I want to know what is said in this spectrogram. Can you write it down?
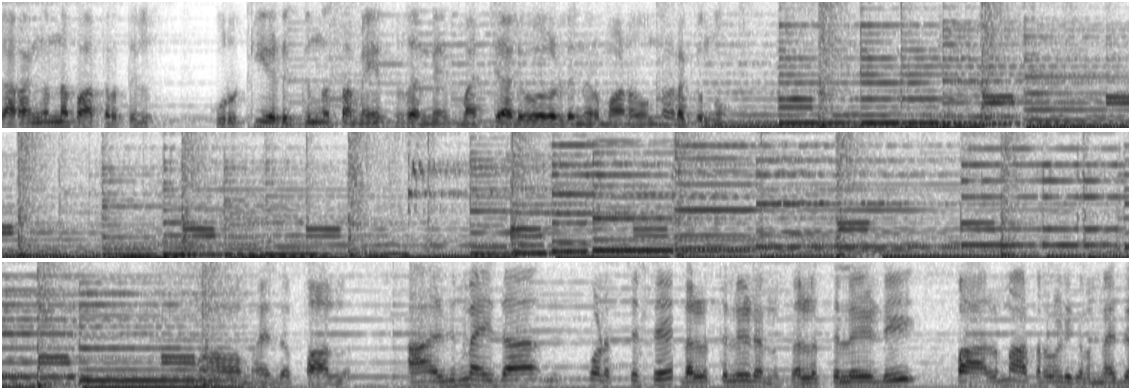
കറങ്ങുന്ന പാത്രത്തിൽ കുറുക്കിയെടുക്കുന്ന സമയത്ത് തന്നെ മറ്റ് അലുവകളുടെ നിർമ്മാണവും നടക്കുന്നു. പാൽ ആ ഇത് മൈദ കുടച്ചിട്ട് വെള്ളത്തിലിടണം. വെള്ളത്തിലിടി പാൽ മാത്രം എടുക്കണം മൈദ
